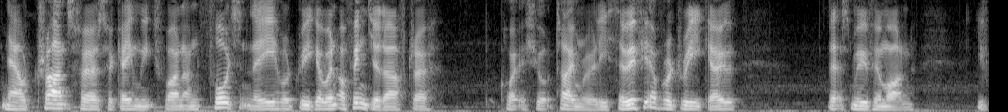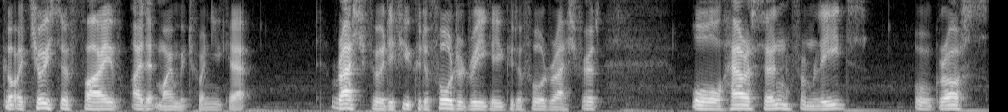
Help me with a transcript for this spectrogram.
Now, transfers for game week one. Unfortunately, Rodrigo went off injured after quite a short time, really. So if you have Rodrigo, let's move him on. You've got a choice of five. I don't mind which one you get. Rashford, if you could afford Rodrigo, you could afford Rashford. Or Harrison from Leeds, or Gross,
